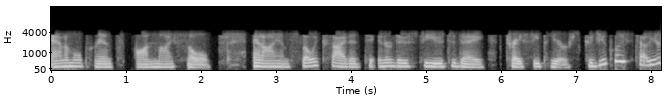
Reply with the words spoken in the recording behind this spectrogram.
Animal Prints on My Soul. And I am so excited to introduce to you today Tracy Pierce. Could you please tell your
